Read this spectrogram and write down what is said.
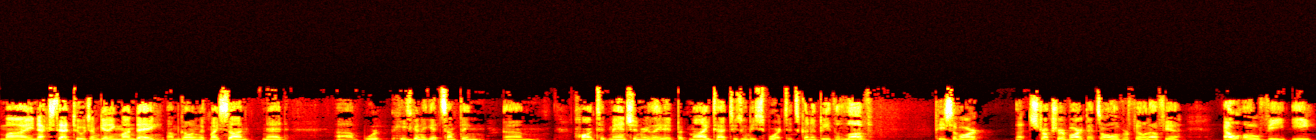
my next tattoo, which I'm getting Monday, I'm going with my son Ned. Uh, he's going to get something um, haunted mansion related, but my tattoo is going to be sports. It's going to be the love piece of art, that structure of art that's all over Philadelphia, L O V E,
